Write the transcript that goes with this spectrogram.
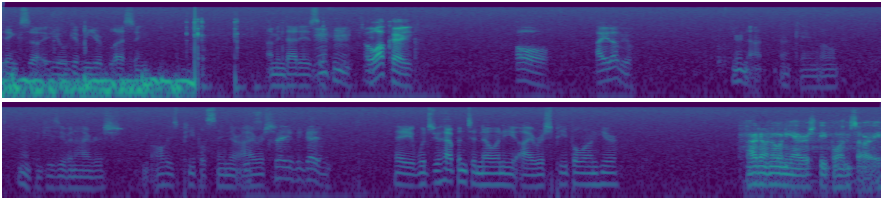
think so. If you'll give me your blessing. I mean, that is. if- Mhm. Oh, okay. Oh, I love you. You're not. Okay, well, I don't think he's even Irish. All these people saying they're It's Irish. crazy game. Hey, would you happen to know any Irish people on here? I don't know any Irish people, I'm sorry.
